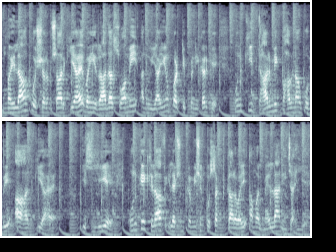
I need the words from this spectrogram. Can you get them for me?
महिलाओं को शर्मसार किया है, वहीं राधा स्वामी अनुयायियों पर टिप्पणी करके उनकी धार्मिक भावनाओं को भी आहत किया है। इसलिए उनके खिलाफ इलेक्शन कमीशन को सख्त कार्रवाई अमल में लानी चाहिए।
